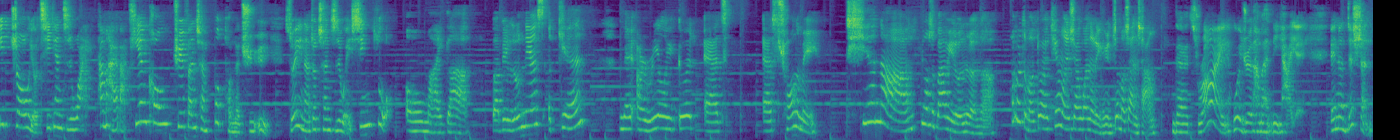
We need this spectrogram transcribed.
一周有七天之外，他们还把天空区分成不同的区域，所以呢，就称之为星座。Oh my God, Babylonians again? They are really good at Astronomy，天哪，又是巴比伦人啊！他们怎么对天文相关的领域这么擅长？That's right，我也觉得他们很厉害耶。In addition,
